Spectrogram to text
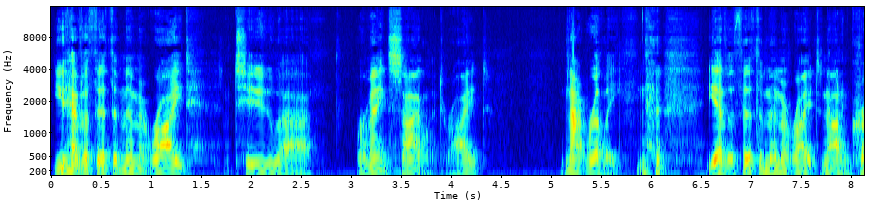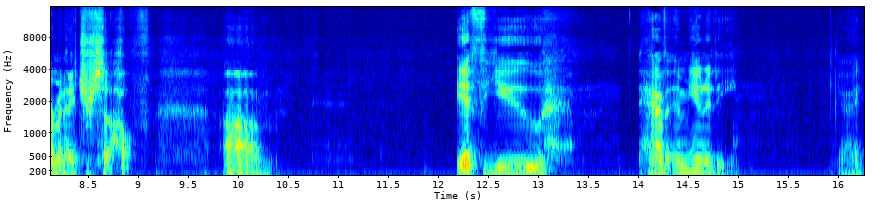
You have a Fifth Amendment right to uh, remain silent, right? Not really. you have a Fifth Amendment right to not incriminate yourself. Um, if you have immunity, okay,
